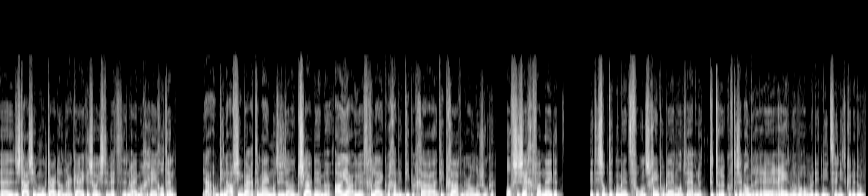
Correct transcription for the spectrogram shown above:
dus de ACM moet daar dan naar kijken. Zo is de wet nou eenmaal geregeld. En ja, binnen afzienbare termijn moeten ze dan het besluit nemen. Oh ja, u heeft gelijk, we gaan dit dieper diepgravender onderzoeken. Of ze zeggen van nee, dat, dit is op dit moment voor ons geen probleem, want we hebben het te druk of er zijn andere redenen waarom we dit niet, uh, niet kunnen doen.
